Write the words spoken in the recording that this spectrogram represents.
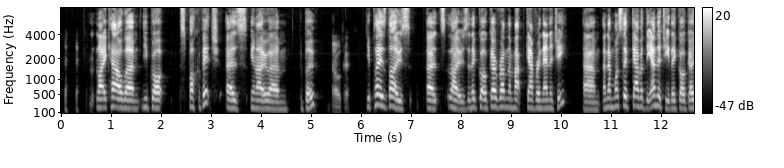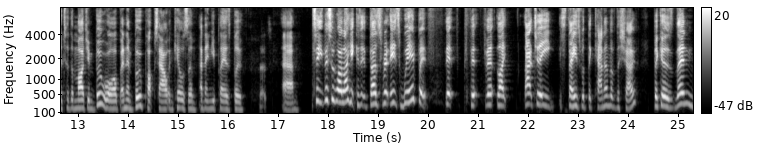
like how um, you've got Spopovich as you know um, the Boo. oh, okay. You play as those, uh, those, and they've got to go around the map gathering energy. Um, and then once they've gathered the energy, they've got to go to the Majin Boo orb, and then Boo pops out and kills them, and then you play as Boo. That's Um, see, this is why I like it because it does. It's weird, but it, it, it, it like actually stays with the canon of the show because then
